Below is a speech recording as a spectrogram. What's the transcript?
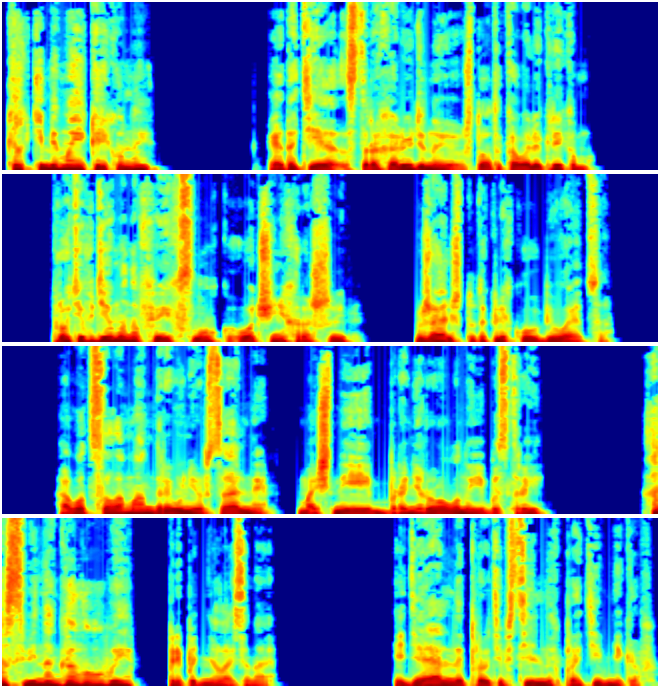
«Как тебе мои крикуны?» «Это те страхолюдины, что атаковали криком?» «Против демонов их слуг очень хороши. Жаль, что так легко убиваются. А вот саламандры универсальны, Мощные, бронированные и быстры. «А свиноголовые?» — приподнялась она. «Идеальны против сильных противников.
